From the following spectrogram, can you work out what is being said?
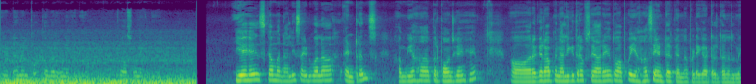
ये टनल को कवर होने के लिए क्रॉस होने के लिए। ये है इसका मनाली साइड वाला एंट्रेंस हम यहाँ पर पहुँच गए हैं और अगर आप मनाली की तरफ़ से आ रहे हैं तो आपको यहाँ से एंटर करना पड़ेगा अटल टनल में।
